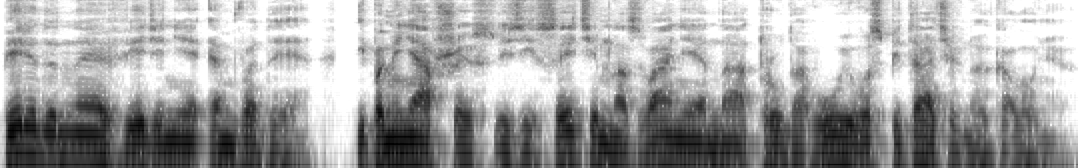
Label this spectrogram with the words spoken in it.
переданная в ведение МВД и поменявшая в связи с этим название на трудовую воспитательную колонию.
